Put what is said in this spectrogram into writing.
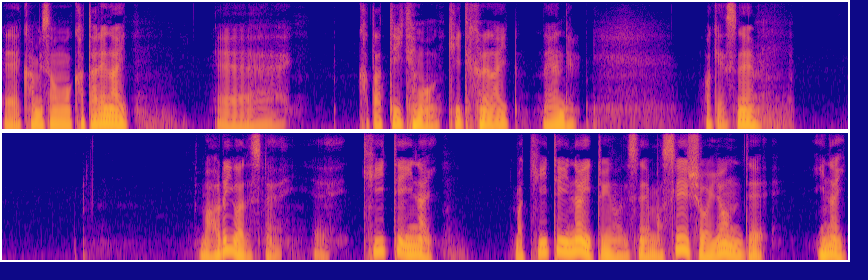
え、神様も語れない。えー、語っていても聞いてくれない。悩んでいるわけですね。まあ、あるいはですね、え、聞いていない。まあ、聞いていないというのはですね、まあ、聖書を読んでいない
